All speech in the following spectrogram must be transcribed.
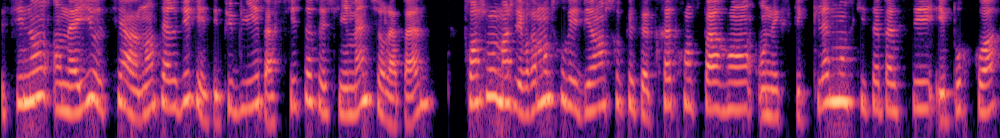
Sinon, on a eu aussi un interview qui a été publié par Christophe Eschliman sur la panne. Franchement, moi, je l'ai vraiment trouvé bien. Je trouve que c'est très transparent. On explique clairement ce qui s'est passé et pourquoi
